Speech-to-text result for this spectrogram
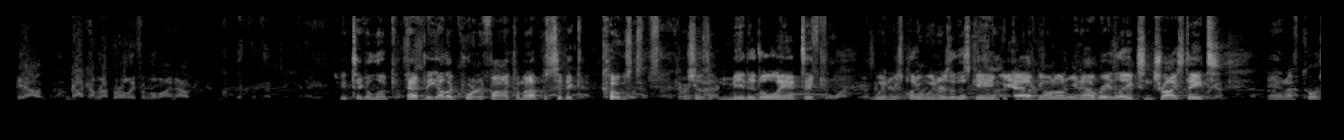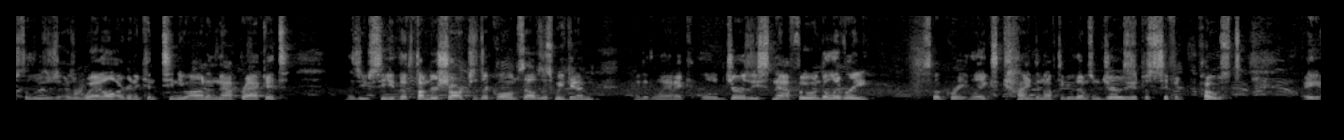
Yeah, a guy coming up early from the line out. So we take a look at the other quarterfinal coming up: Pacific Coast versus Mid Atlantic. Winners play winners of this game we have going on right now: Great Lakes and Tri-State, and of course the losers as well are going to continue on in that bracket. As you see, the Thunder Sharks, as they're calling themselves this weekend, Mid Atlantic, little jersey snafu and delivery. So Great Lakes kind enough to give them some jerseys. Pacific Coast, a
